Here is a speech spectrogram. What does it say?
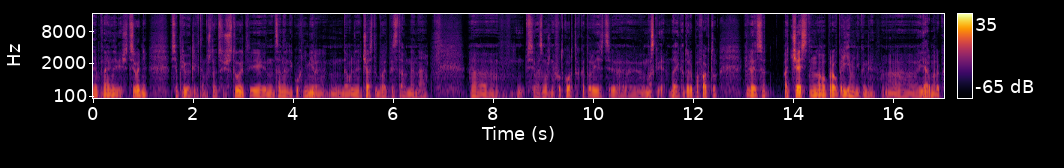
необыкновенная вещь. Сегодня все привыкли к тому, что это существует, и национальные кухни мира довольно часто бывают представлены на всевозможных фудкортах, которые есть э, в Москве, да, и которые по факту являются отчасти, но правоприемниками э, ярмарок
